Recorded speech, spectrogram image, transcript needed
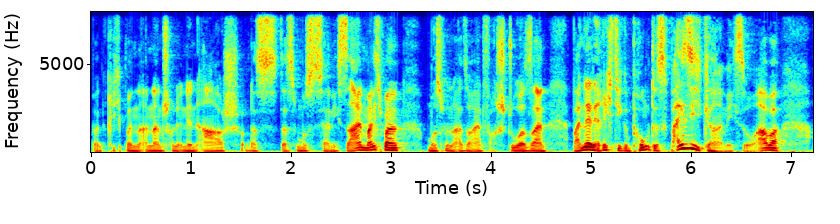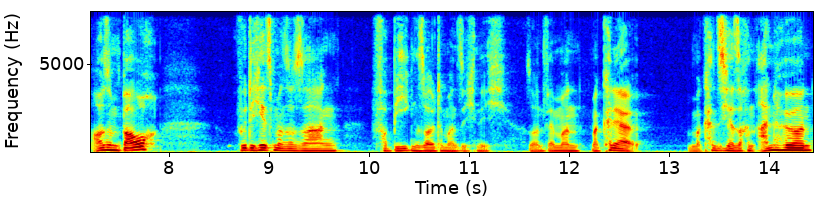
dann kriegt man den anderen schon in den Arsch. Und das, das muss es ja nicht sein. Manchmal muss man also einfach stur sein. Wann der der richtige Punkt ist, weiß ich gar nicht so. Aber aus dem Bauch würde ich jetzt mal so sagen, verbiegen sollte man sich nicht. So, und wenn man, man kann ja, man kann sich ja Sachen anhören,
